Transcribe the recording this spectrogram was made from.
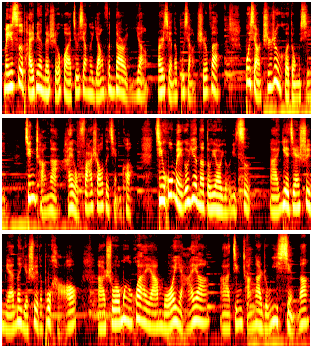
每次排便的时候啊，就像个羊粪蛋儿一样，而且呢不想吃饭，不想吃任何东西，经常啊还有发烧的情况，几乎每个月呢都要有一次啊，夜间睡眠呢也睡得不好啊，说梦话呀、磨牙呀啊，经常啊容易醒啊。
